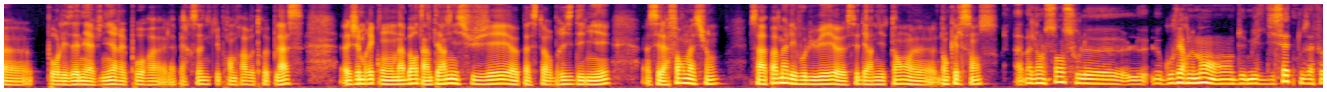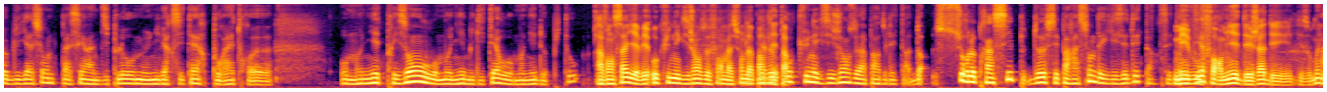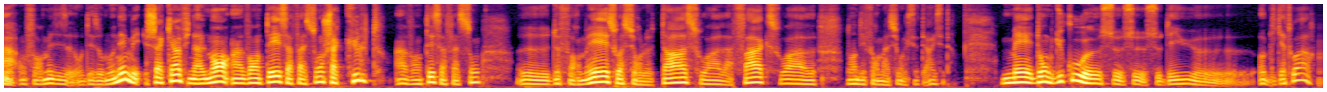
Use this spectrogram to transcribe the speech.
euh, pour les années à venir et pour la personne qui prendra votre place. J'aimerais qu'on aborde un dernier sujet, pasteur Brice Desmier, c'est la formation. Ça a pas mal évolué ces derniers temps. dans quel sens? Ah bah, dans le sens où le, gouvernement en 2017 nous a fait obligation de passer un diplôme universitaire pour être aumônier de prison ou aumônier militaire ou aumônier d'hôpitaux. Avant ça, il n'y avait aucune exigence de formation de la part de l'État. Aucune exigence de la part de l'État. Sur le principe de séparation de l'Église et de l'État. Mais vous formiez déjà des, aumôniers. Ah, on formait des, aumôniers, mais chacun finalement inventait sa façon, chaque culte inventait sa façon euh, de former, soit sur le tas, soit à la fac, soit euh, dans des formations, etc., etc. Mais donc du coup, euh, ce, ce, DU obligatoire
